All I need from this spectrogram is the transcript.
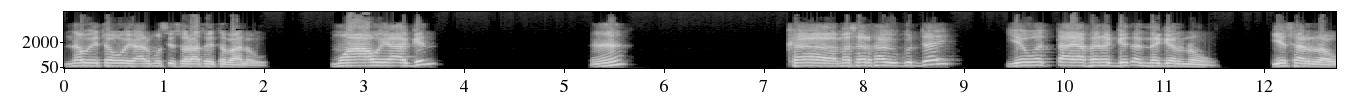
ነው የተወው ያልሙሲ ሶላቱ የተባለው። ሙአዊያ ግን ከመሰረታዊ ጉዳይ የወጣ ያፈነገጠን ነገር ነው የሰራው።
